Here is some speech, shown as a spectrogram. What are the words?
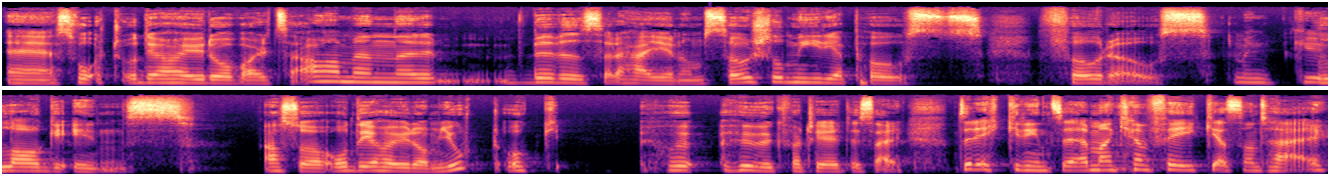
eh, svårt. Och det har ju då varit så ah, men eh, bevisa det här genom social media posts, photos, logins. Alltså, och det har ju de gjort och hu- huvudkvarteret är så här, det räcker inte, man kan fejka sånt här.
